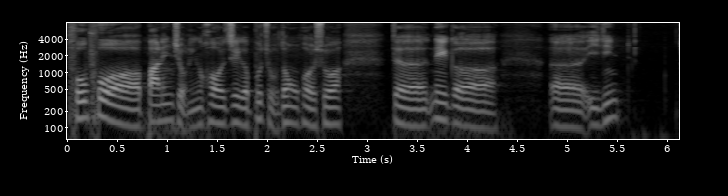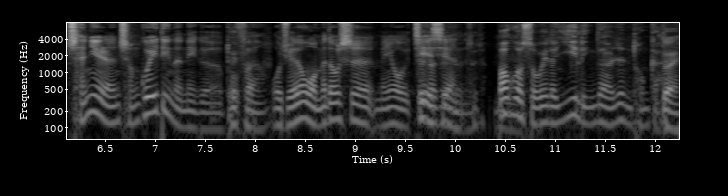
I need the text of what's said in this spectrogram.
突破八零九零后这个不主动或者说的那个呃已经成年人成规定的那个部分，我觉得我们都是没有界限对的对，包括所谓的一零的认同感。，对，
